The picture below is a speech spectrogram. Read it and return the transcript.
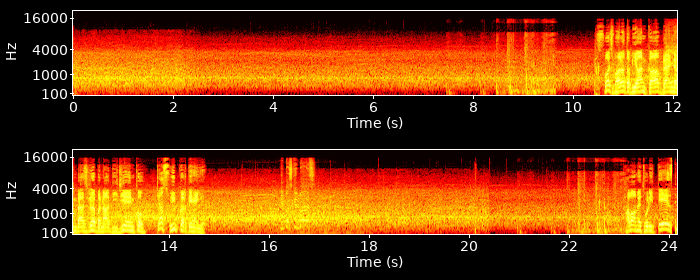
स्वच्छ भारत अभियान का ब्रांड एम्बेसडर बना दीजिए इनको। क्या स्वीप करते हैं ये? हवा में थोड़ी तेज।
